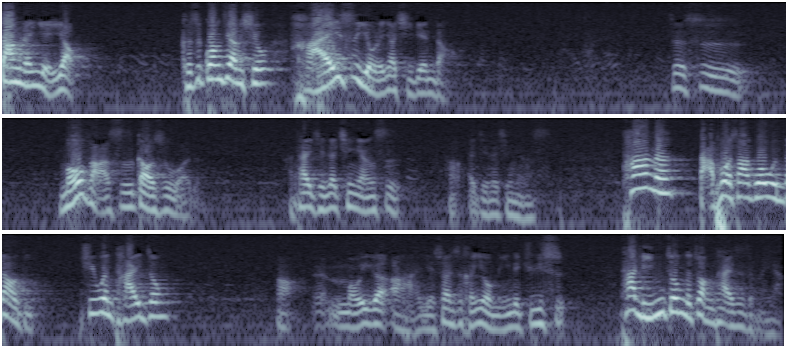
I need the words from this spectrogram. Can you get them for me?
当然也要。可是光这样修，还是有人要起颠倒。这是某法师告诉我的。他以前在清凉寺，啊，以前在清凉寺。他呢，打破砂锅问到底，去问台中，啊，某一个啊，也算是很有名的居士，他临终的状态是怎么样？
